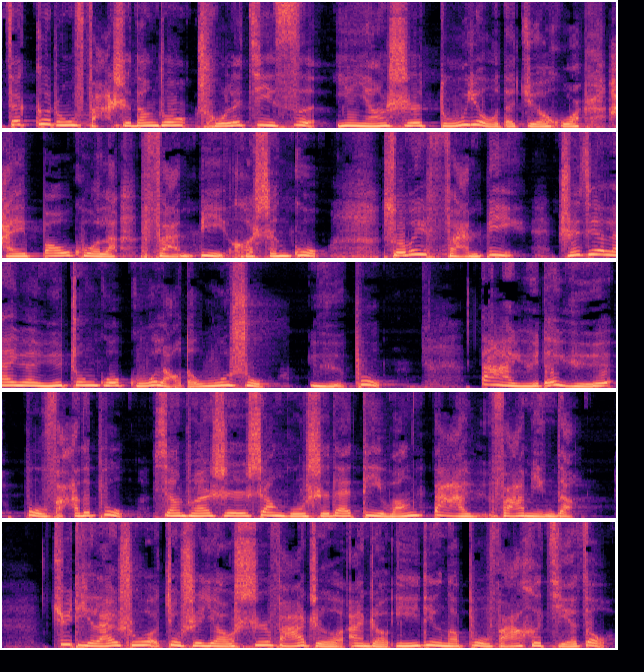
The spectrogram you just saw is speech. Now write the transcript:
在各种法事当中，除了祭祀，阴阳师独有的绝活还包括了反避和身故。所谓反避，直接来源于中国古老的巫术。雨步，大禹的禹，步伐的步，相传是上古时代帝王大禹发明的。具体来说，就是要施法者按照一定的步伐和节奏，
